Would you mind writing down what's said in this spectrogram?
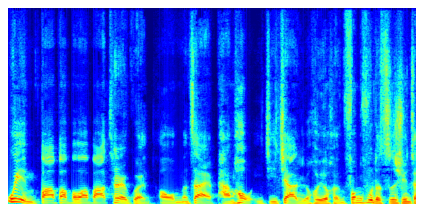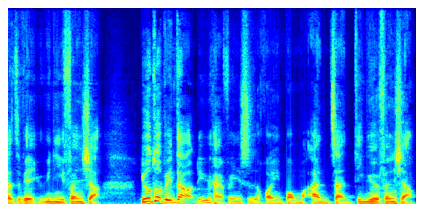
Win 八八八八八 Telegram 哦，我们在盘后以及假日会有很丰富的资讯在这边与你分享。YouTube 频道林玉凯分析师，欢迎帮我们按赞、订阅、分享。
